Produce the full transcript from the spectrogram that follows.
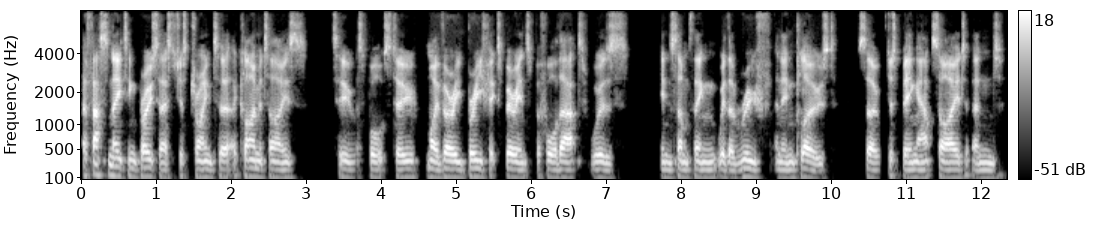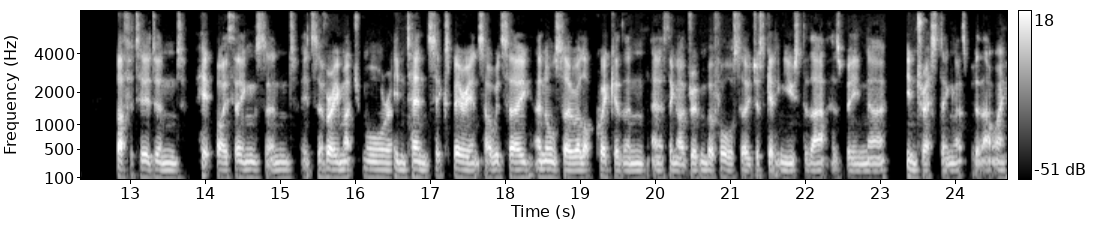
a fascinating process just trying to acclimatize to Sports 2. My very brief experience before that was in something with a roof and enclosed. So, just being outside and buffeted and hit by things. And it's a very much more intense experience, I would say, and also a lot quicker than anything I've driven before. So just getting used to that has been uh, interesting, let's put it that way.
